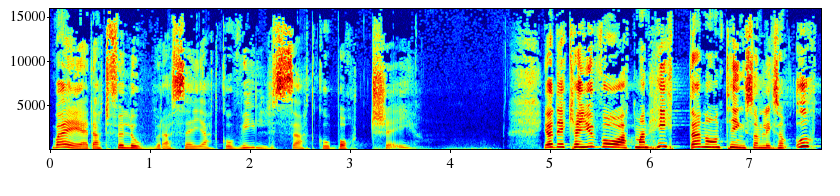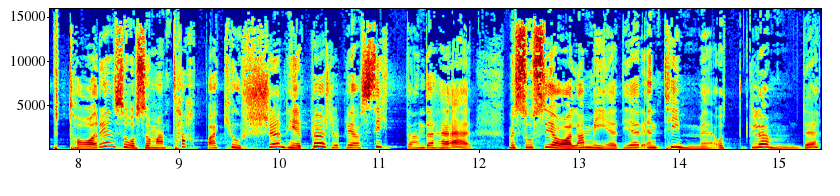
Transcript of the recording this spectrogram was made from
Vad är det att förlora sig, att gå vilse, att gå bort sig? Ja, det kan ju vara att man hittar någonting som liksom upptar en så som man tappar kursen. Helt plötsligt blev jag sittande här med sociala medier en timme och glömde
